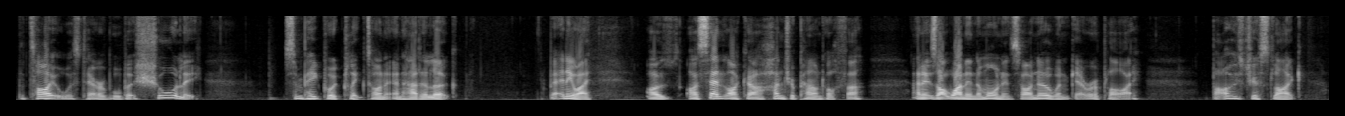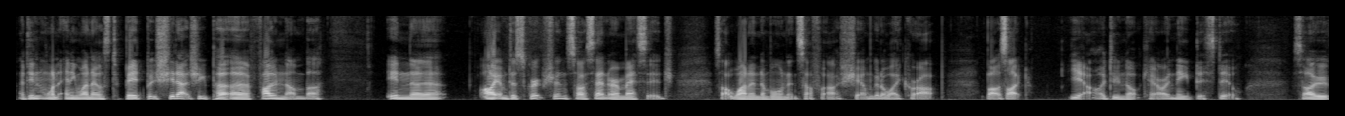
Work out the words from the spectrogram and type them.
the title was terrible, but surely some people had clicked on it and had a look. But anyway, I was I sent like a hundred pound offer, and it was like one in the morning, so I knew I wouldn't get a reply. But I was just like, I didn't want anyone else to bid, but she'd actually put her phone number in the item description, so I sent her a message. It's like one in the morning, so I thought, oh shit, I'm gonna wake her up. But I was like, yeah, I do not care. I need this deal. So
